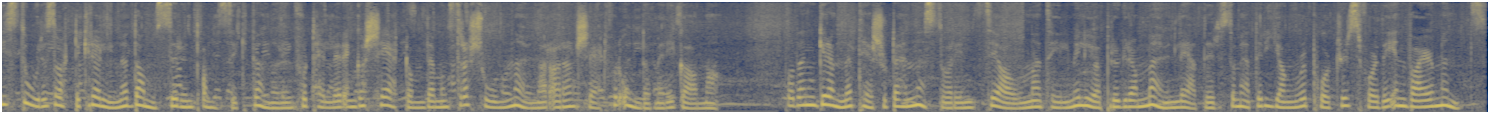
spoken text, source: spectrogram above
De store, svarte krøllene danser rundt ansiktet når hun forteller engasjert om demonstrasjonene hun har arrangert for ungdommer i Ghana. På den grønne T-skjorta hennes står initialene til miljøprogrammet hun leder, som heter Young Reporters for the Environment.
